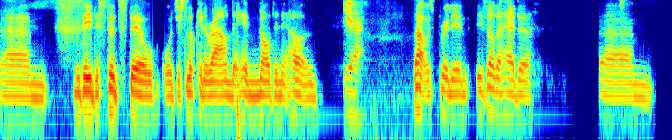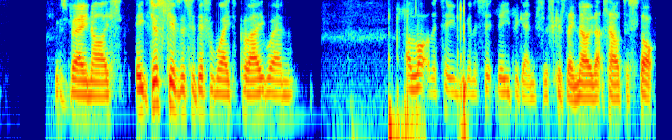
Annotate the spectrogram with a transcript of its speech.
um, was either stood still or just looking around at him, nodding it home. yeah. That was brilliant. His other header um, was very nice. It just gives us a different way to play when a lot of the teams are going to sit deep against us because they know that's how to stop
